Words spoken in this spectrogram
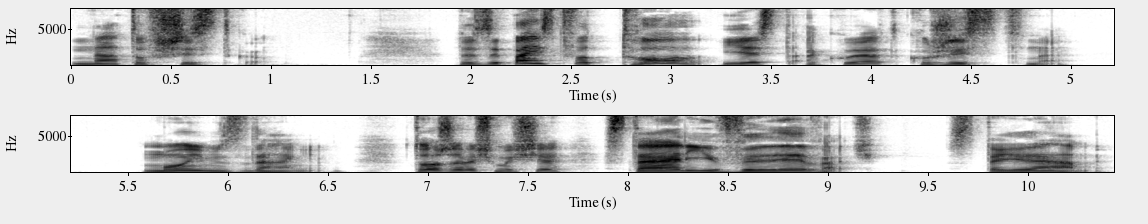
na to wszystko. Drodzy Państwo, to jest akurat korzystne, moim zdaniem. To, żebyśmy się starali wyrywać z tej ramy.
